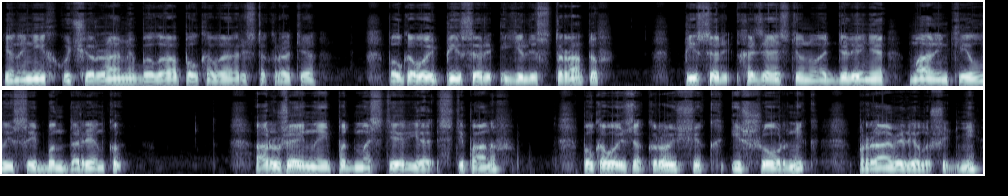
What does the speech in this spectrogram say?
и на них кучерами была полковая аристократия, полковой писарь Елистратов, писарь хозяйственного отделения маленький лысый Бондаренко, оружейный подмастерье Степанов, полковой закройщик и шорник правили лошадьми,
